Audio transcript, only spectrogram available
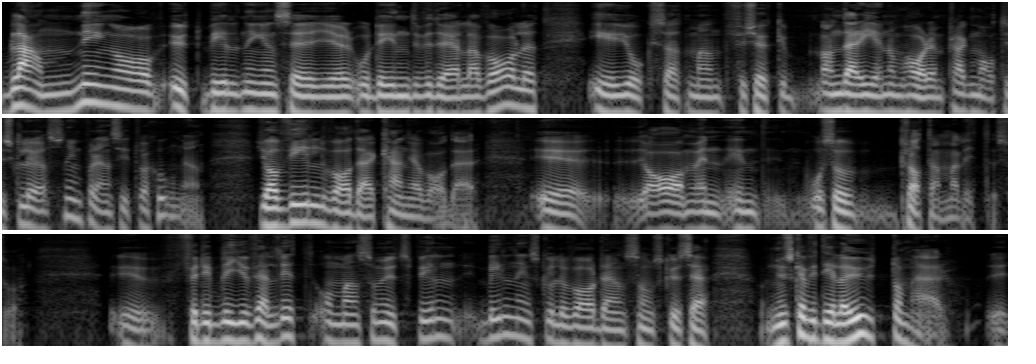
blandning av utbildningen säger och det individuella valet är ju också att man försöker, man därigenom har en pragmatisk lösning på den situationen. Jag vill vara där, kan jag vara där? Eh, ja, men, och så pratar man lite så. Eh, för det blir ju väldigt, om man som utbildning skulle vara den som skulle säga, nu ska vi dela ut de här eh,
